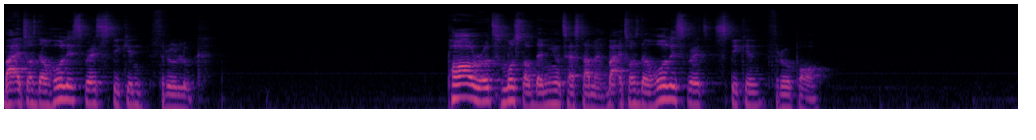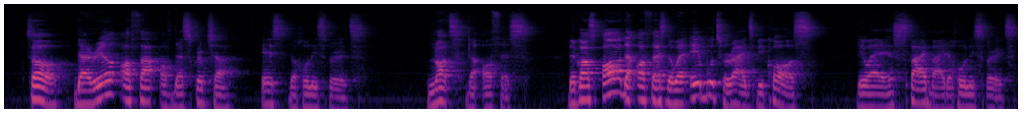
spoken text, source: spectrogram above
but it was the Holy Spirit speaking through Luke. Paul wrote most of the New Testament, but it was the Holy Spirit speaking through Paul. So, the real author of the scripture is the Holy Spirit, not the authors. Because all the authors they were able to write because they were inspired by the Holy Spirit.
